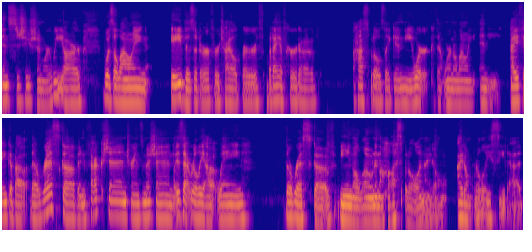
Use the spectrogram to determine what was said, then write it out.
institution where we are was allowing a visitor for childbirth but I have heard of hospitals like in New York that weren't allowing any. I think about the risk of infection transmission. Is that really outweighing the risk of being alone in the hospital and I don't I don't really see that.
